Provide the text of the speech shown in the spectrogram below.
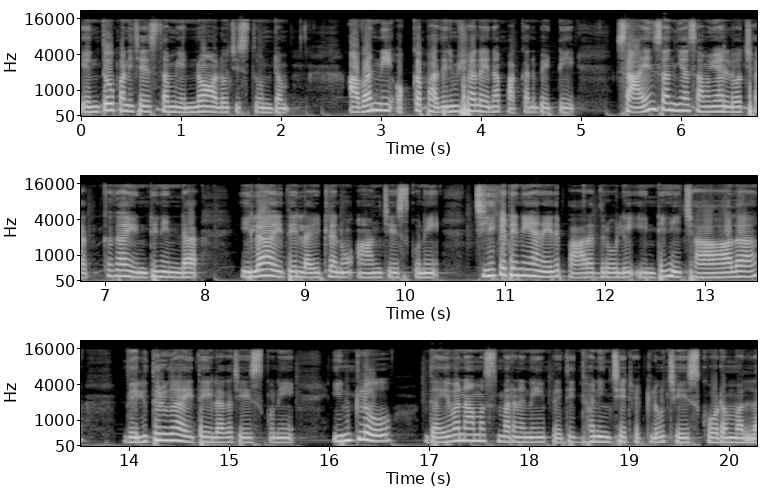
ఎంతో పని చేస్తాం ఎన్నో ఆలోచిస్తూ ఉంటాం. అవన్నీ ఒక్క పది నిమిషాలైనా పక్కన పెట్టి సాయం సంధ్యా సమయంలో చక్కగా ఇంటి నిండా ఇలా అయితే లైట్లను ఆన్ చేసుకుని చీకటిని అనేది పారద్రోలి ఇంటిని చాలా వెలుతురుగా అయితే ఇలాగ చేసుకుని ఇంట్లో దైవనామ స్మరణని ప్రతిధ్వనించేటట్లు చేసుకోవడం వల్ల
